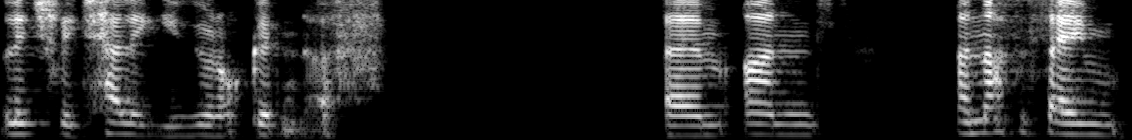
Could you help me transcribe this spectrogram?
literally telling you you're not good enough. Um and and that's the same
